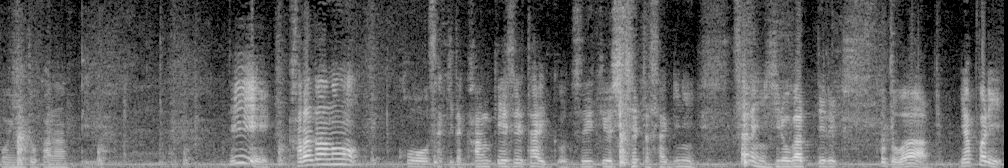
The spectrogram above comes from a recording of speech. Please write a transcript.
ポイントかなっていう。で体のこうさっき言った関係性体育を追求してった先にさらに広がってることはやっぱり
